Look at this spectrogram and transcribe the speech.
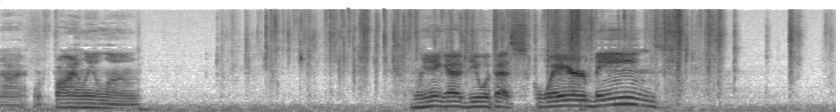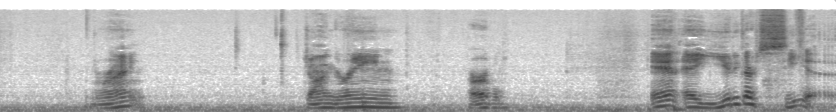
All right, we're finally alone. We ain't got to deal with that square beans. Right. John Green, purple. And a Yeudy Garcia.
